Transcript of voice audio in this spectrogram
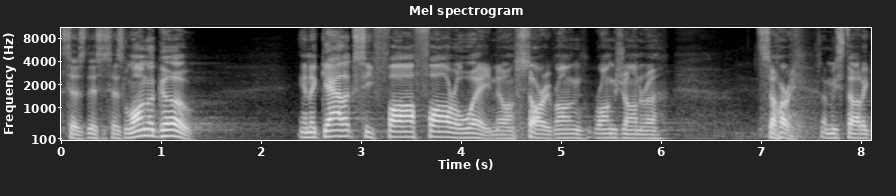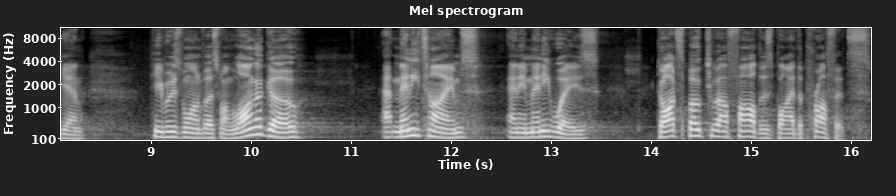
says this It says, Long ago, in a galaxy far, far away. No, I'm sorry, wrong, wrong genre. Sorry, let me start again. Hebrews 1, verse 1. Long ago, at many times and in many ways, God spoke to our fathers by the prophets.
